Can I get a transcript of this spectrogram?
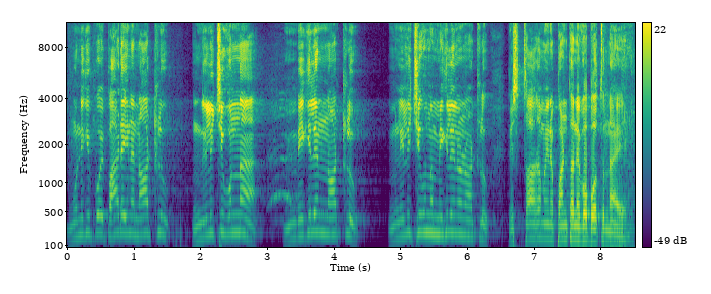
మునిగిపోయి పాడైన నాట్లు నిలిచి ఉన్న మిగిలిన నాట్లు నిలిచి ఉన్న మిగిలిన నాట్లు విస్తారమైన పంటనివ్వబోతున్నాయి.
